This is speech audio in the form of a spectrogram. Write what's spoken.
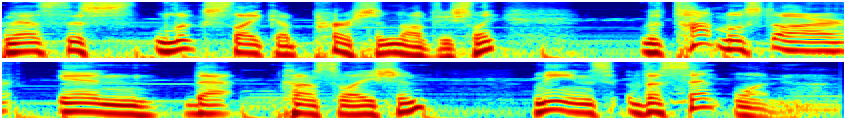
and as this looks like a person, obviously, the topmost star in that constellation means the sent one.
